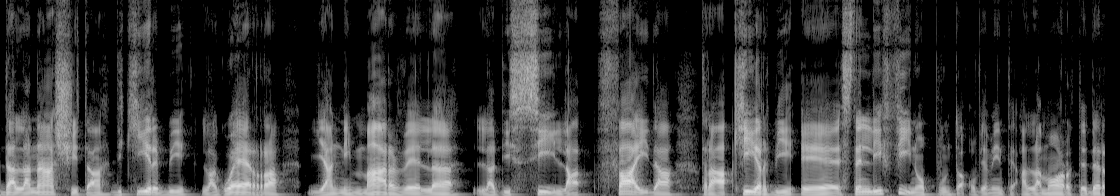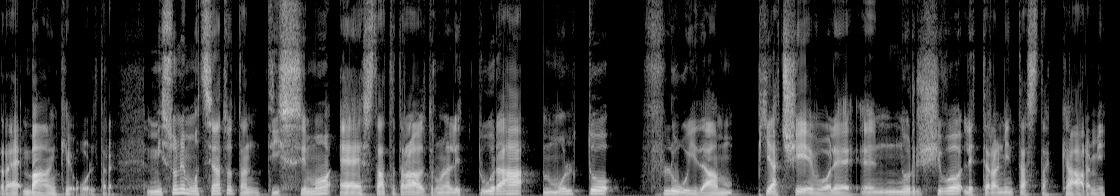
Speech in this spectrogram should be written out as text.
dalla nascita di Kirby, la guerra, gli anni Marvel, la DC, la faida tra Kirby e Stan Lee fino appunto ovviamente alla morte del re, ma anche oltre. Mi sono emozionato tantissimo, è stata tra l'altro una lettura molto fluida, piacevole, eh, non riuscivo letteralmente a staccarmi.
